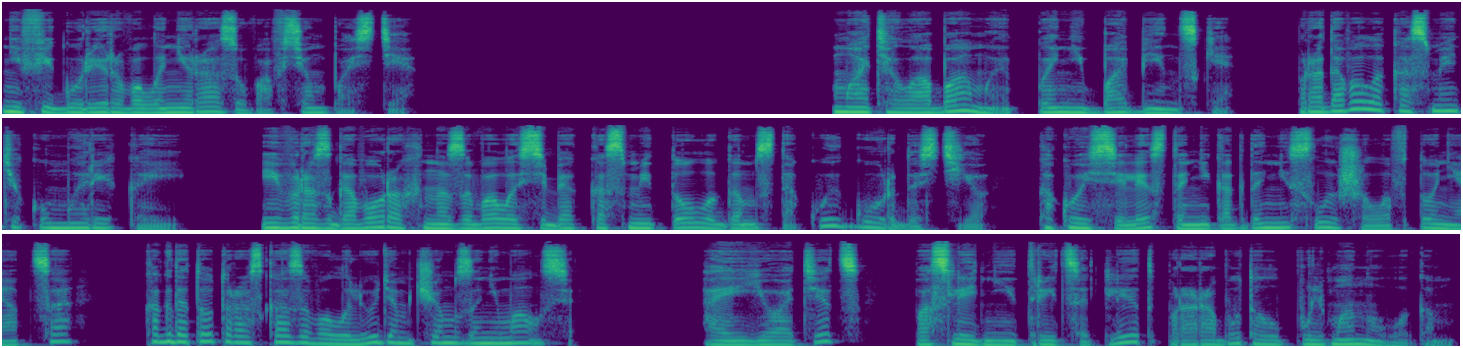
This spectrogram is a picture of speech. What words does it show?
не фигурировало ни разу во всем посте. Мать Алабамы, Пенни Бабински, продавала косметику Мэри Кей и в разговорах называла себя косметологом с такой гордостью, какой Селеста никогда не слышала в тоне отца, когда тот рассказывал людям, чем занимался. А ее отец последние 30 лет проработал пульмонологом.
